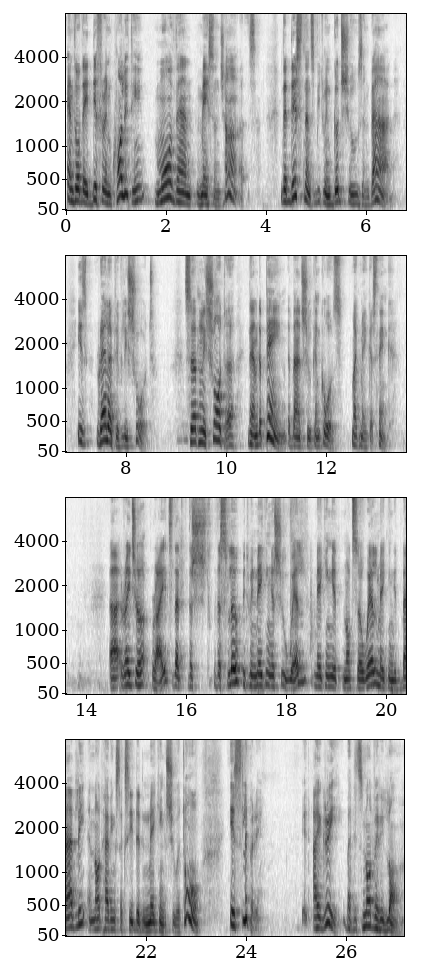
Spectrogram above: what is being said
And though they differ in quality more than mason jars, the distance between good shoes and bad is relatively short, certainly shorter than the pain a bad shoe can cause, might make us think. Uh, Rachel writes that the, the slope between making a shoe well, making it not so well, making it badly, and not having succeeded in making a shoe at all is slippery. It, I agree, but it's not very long.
